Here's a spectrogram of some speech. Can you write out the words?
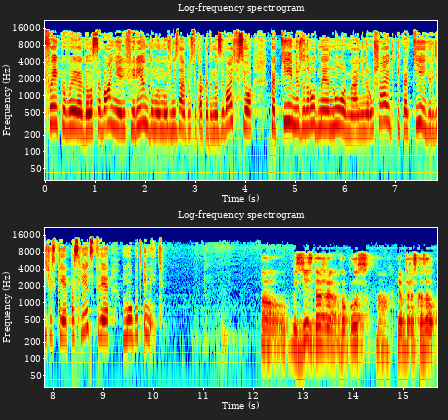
фейковые голосования, референдумы, мы уже не знаем просто, как это называть все. Какие международные нормы они нарушают и какие юридические последствия могут иметь? Здесь даже вопрос, я бы даже сказал,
